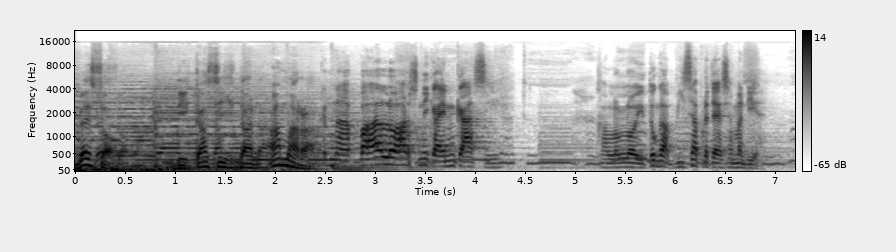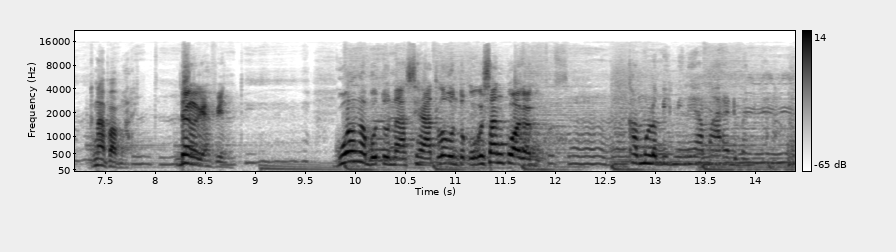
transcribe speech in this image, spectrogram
Besok, Dikasih dan Amara. Kenapa lo harus nikahin Kasih? Kalau lo itu nggak bisa percaya sama dia. Kenapa, Mari? Dengar, Kevin. Gua nggak butuh nasihat lo untuk urusan keluarga gue. Kamu lebih milih Amara dibandingkan aku.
